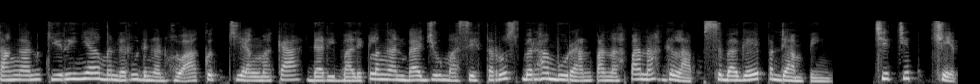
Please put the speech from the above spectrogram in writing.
tangan kirinya menderu dengan hoakut ciang maka dari balik lengan baju masih terus berhamburan panah-panah gelap sebagai pendamping. Cit cit cit.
